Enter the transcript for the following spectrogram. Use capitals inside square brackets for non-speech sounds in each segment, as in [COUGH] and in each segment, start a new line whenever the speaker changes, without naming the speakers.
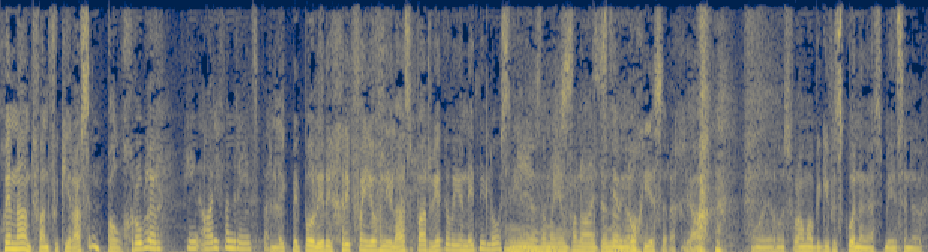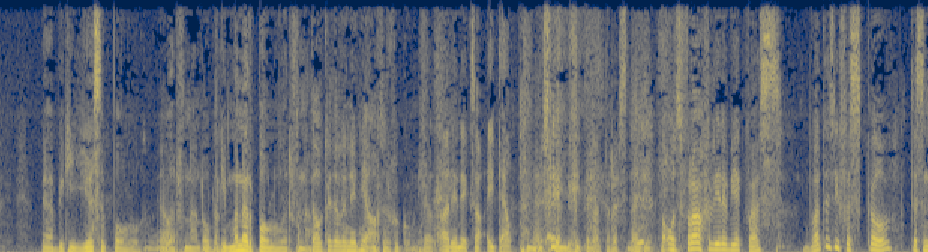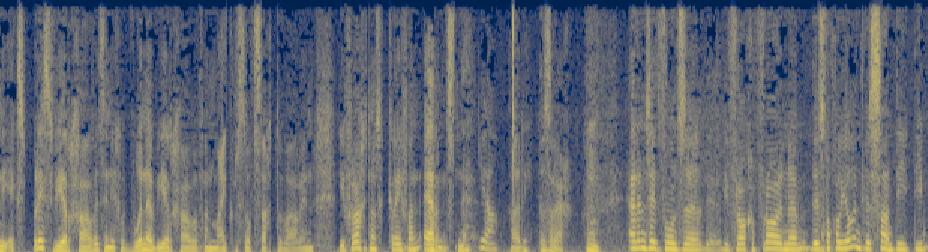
Goeienaand van Verkeerassen, Paul Grobler
en Adie van Rensburg.
Lyk my Paul hierdie griep van jou van die laaste paar weke wil jou net nie los nie.
Nee, is nou maar een van daai dinge
ja. nog heeserig.
Ja. [LAUGHS]
ons vra maar 'n bietjie verskoning as mense nou ja, 'n bietjie Jeuse Paul ja. hoor vanaand, of 'n bietjie minder Paul hoor vanaand.
Dalk het hulle net nie agtergekom nie.
Ja, Adie en ek sal uithelp. Miskien bietjie te laat rus. Dankie. Maar ons vraag verlede week was Wat is die verskil tussen die Express weergawe en die gewone weergawe van Microsoft sagteware? En die vraag het ons gekry van Ernst, né?
Ja.
Harry,
dis reg. Hm. Ernst het vir ons uh, die vraag gevra en uh, dis nogal heel interessant. Die die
